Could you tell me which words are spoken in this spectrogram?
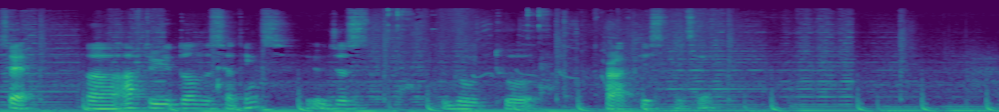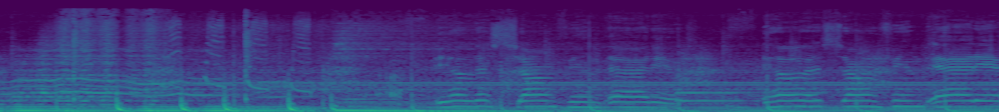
So uh, after you've done the settings you just go to practice let's something that is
